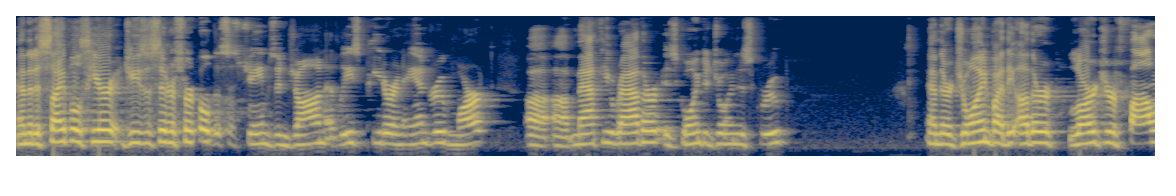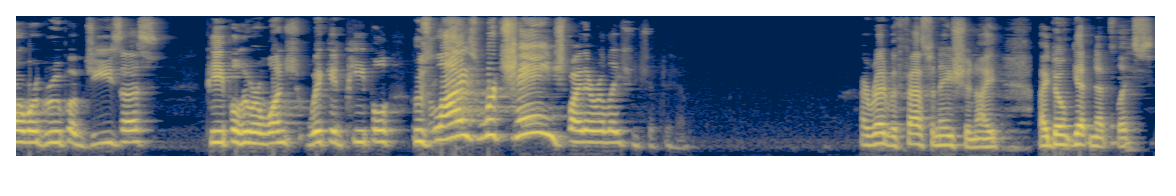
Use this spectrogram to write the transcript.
And the disciples here Jesus' inner circle, this is James and John, at least Peter and Andrew, Mark, uh, uh, Matthew, rather, is going to join this group. And they're joined by the other larger follower group of Jesus people who were once wicked people whose lives were changed by their relationship to Him. I read with fascination. I, I don't get Netflix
